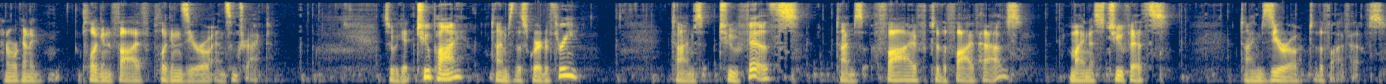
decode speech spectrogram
And we're going to plug in 5, plug in 0, and subtract. So we get 2 pi times the square root of 3 times 2 fifths times 5 to the 5 halves minus 2 fifths times 0 to the 5 halves.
